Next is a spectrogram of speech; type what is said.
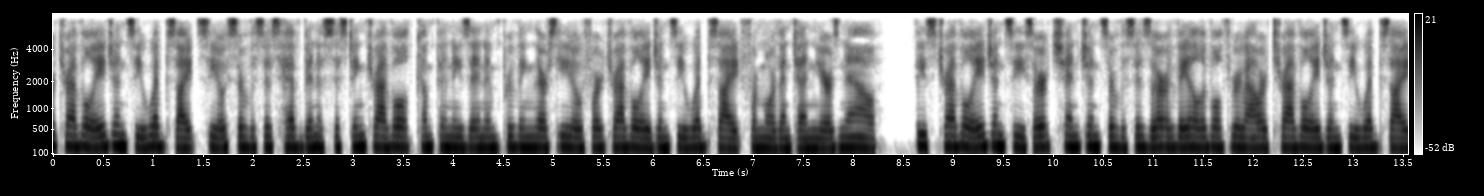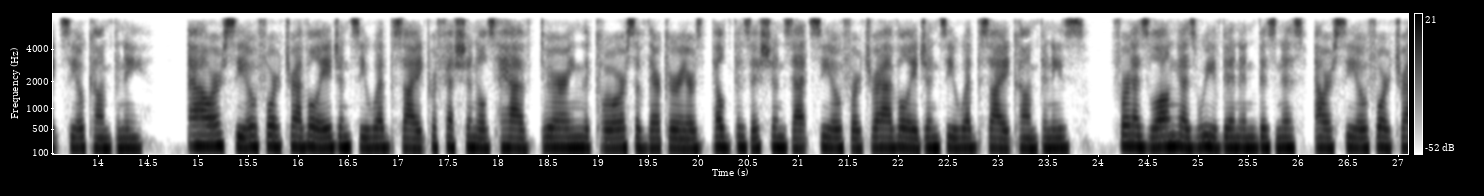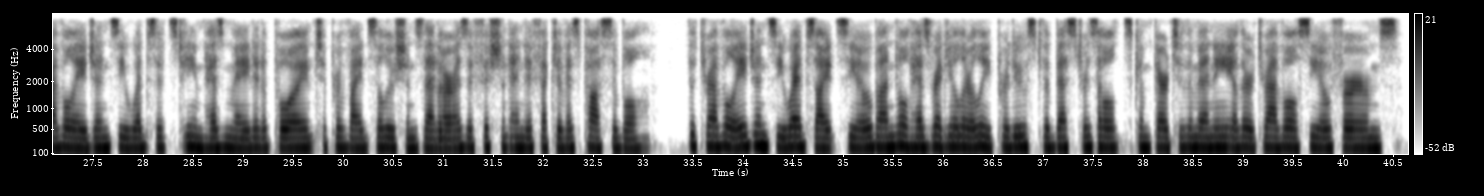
Our travel agency website SEO services have been assisting travel companies in improving their SEO for travel agency website for more than 10 years now. These travel agency search engine services are available through our travel agency website SEO company. Our SEO for travel agency website professionals have, during the course of their careers, held positions at SEO for travel agency website companies. For as long as we've been in business, our SEO for travel agency websites team has made it a point to provide solutions that are as efficient and effective as possible. The travel agency website SEO bundle has regularly produced the best results compared to the many other travel SEO firms.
